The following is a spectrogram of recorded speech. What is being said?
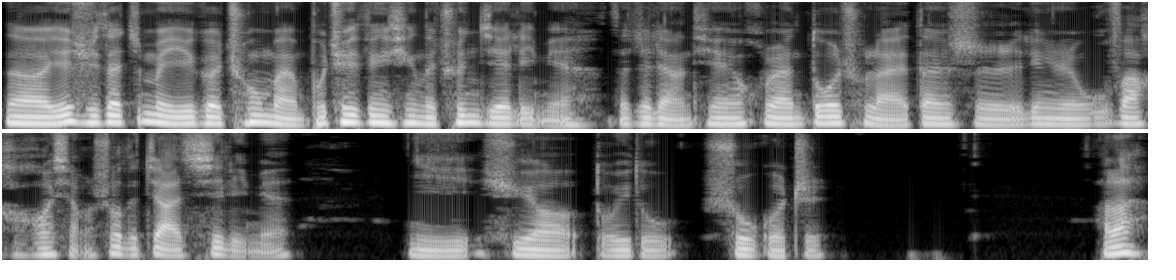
那也许在这么一个充满不确定性的春节里面，在这两天忽然多出来但是令人无法好好享受的假期里面，你需要读一读《书国志》。好了，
